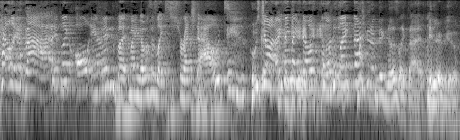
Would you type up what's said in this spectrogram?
hell is that? It's like all Erin, but my nose is like stretched out. Who's John, are you saying my nose looks like Who's that? got a big nose like that? Neither of you.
